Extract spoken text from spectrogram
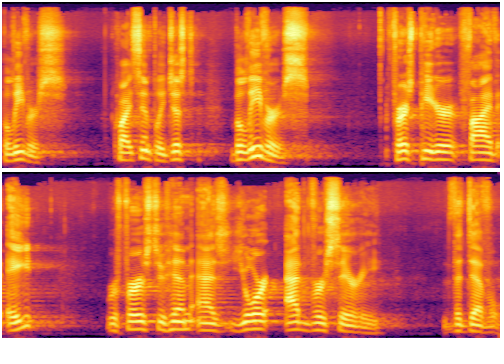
believers. Quite simply, just believers. 1 Peter 5 8 refers to him as your adversary, the devil.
